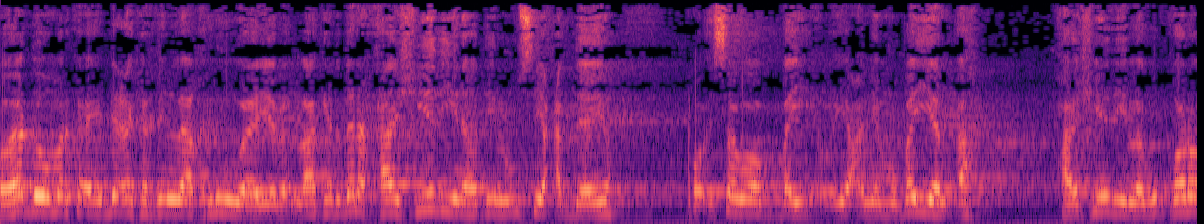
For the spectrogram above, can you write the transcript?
oo hadhow marka ay dhici karto in la akhrin waayaba. Laakiin haddana xaashiyadiina haddii lagu sii caddeeyo oo isagoo yacni mubayan ah xaashiyadii lagu qoro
